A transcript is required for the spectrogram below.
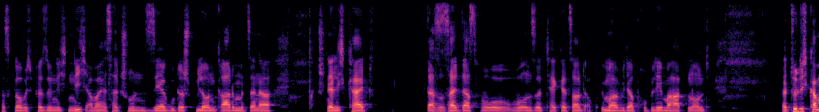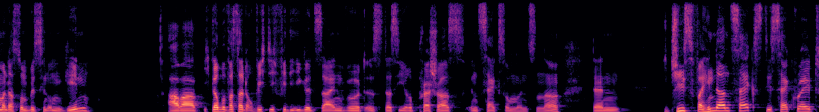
Das glaube ich persönlich nicht. Aber er ist halt schon ein sehr guter Spieler und gerade mit seiner Schnelligkeit, das ist halt das, wo, wo unsere Tackles halt auch immer wieder Probleme hatten. Und natürlich kann man das so ein bisschen umgehen. Aber ich glaube, was halt auch wichtig für die Eagles sein wird, ist, dass sie ihre Pressures in Sacks ummünzen. Ne? Denn die Chiefs verhindern Sacks. Die Sack-Rate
